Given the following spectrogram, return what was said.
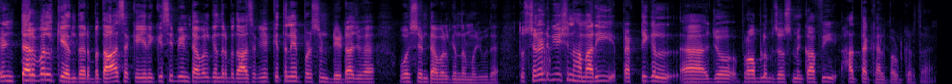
इंटरवल के अंदर बता सके, यानी किसी भी इंटरवल के अंदर बता सके कितने परसेंट डेटा जो है, वो इस इंटरवल के अंदर मौजूद है। तो स्टैंडर्ड हमारी प्रैक्टिकल जो प्रॉब्लम्स है, उसमें काफ़ी हद तक हेल्प आउट करता है।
